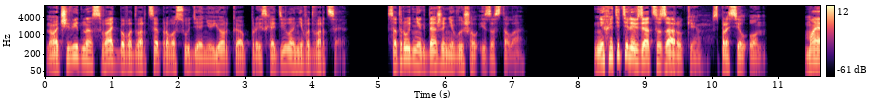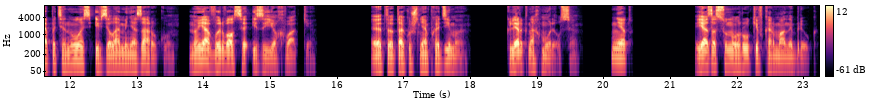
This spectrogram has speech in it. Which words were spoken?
Но, очевидно, свадьба во Дворце правосудия Нью-Йорка происходила не во дворце. Сотрудник даже не вышел из-за стола. «Не хотите ли взяться за руки?» – спросил он. Майя потянулась и взяла меня за руку, но я вырвался из ее хватки. «Это так уж необходимо. Клерк нахмурился. «Нет». Я засунул руки в карманы брюк.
